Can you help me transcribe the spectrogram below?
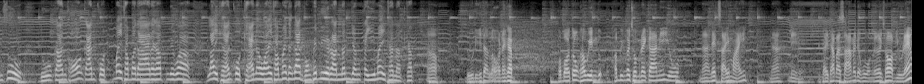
นสู้ ดูการของการกดไม่ธรรมดานะครับ เรียกว่าไล่แขนกดแขนเอาไว้ทำให้ทางด้านของเพชรนิรันดร์นั้นยังตีไม่ถนัดครับอ้าวดูดีตลอดนะครับพอบอโต้งเขาวินเขาวินก็ชมรายการนี้อยู่นะเล็กสายไหมนะนี่ ไทยทัพอาสาไม่ต้องห่วงเลยชอบอยู่แล้ว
